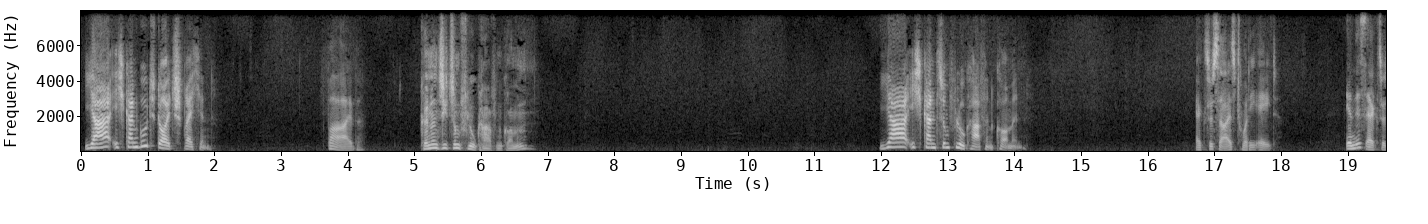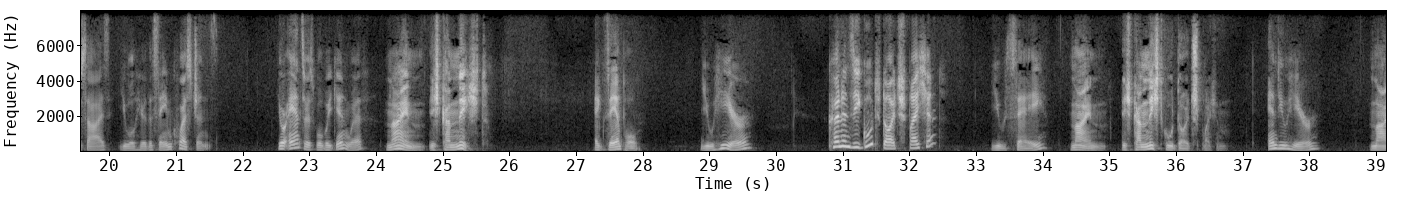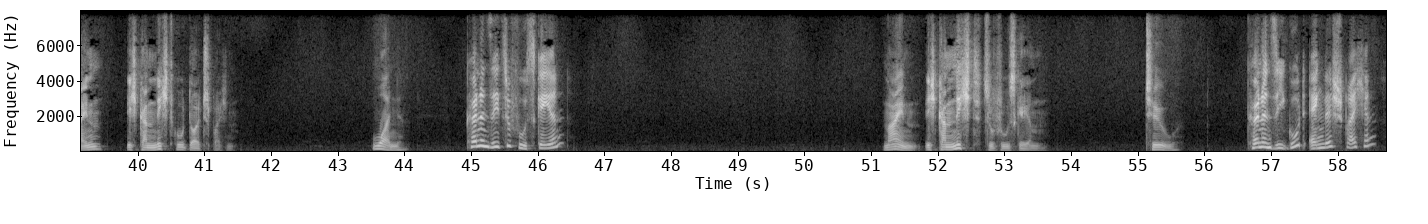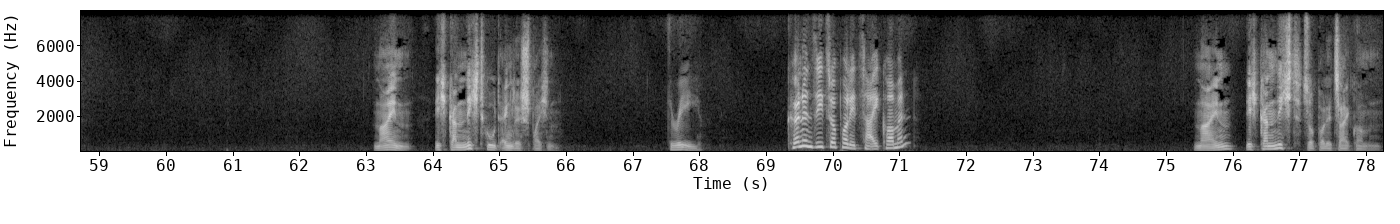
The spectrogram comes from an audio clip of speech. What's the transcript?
Ja, ich kann gut Deutsch sprechen. 5. Können Sie zum Flughafen kommen? Ja, ich kann zum Flughafen kommen. Exercise 28. In this exercise, you will hear the same questions. Your answers will begin with Nein, ich kann nicht. Example. You hear, Können Sie gut Deutsch sprechen? you say, Nein, ich kann nicht gut Deutsch sprechen. and you hear, Nein, ich kann nicht gut Deutsch sprechen. 1. Können Sie zu Fuß gehen? Nein, ich kann nicht zu Fuß gehen. 2. Können Sie gut Englisch sprechen? Nein, ich kann nicht gut Englisch sprechen. 3. Können Sie zur Polizei kommen? Nein, ich kann nicht zur Polizei kommen.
